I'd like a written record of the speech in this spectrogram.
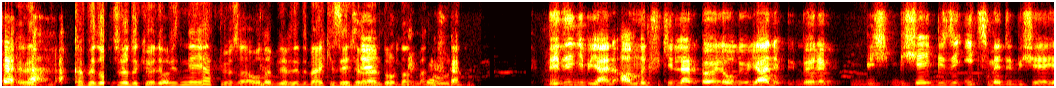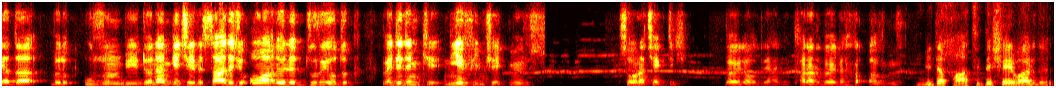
Evet. Kafede oturuyorduk öyle. Biz niye yapmıyoruz abi? Olabilir dedi. Belki zehri verdi oradan. Ben de olur dedim. Dediği gibi yani anlık fikirler öyle oluyor. Yani böyle bir, bir şey bizi itmedi bir şeye ya da böyle uzun bir dönem geçirmedi. Sadece o an öyle duruyorduk ve dedim ki niye film çekmiyoruz? Sonra çektik. Böyle oldu yani. Karar böyle alındı. Bir de Fatih'te şey vardı.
